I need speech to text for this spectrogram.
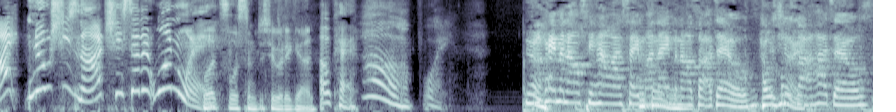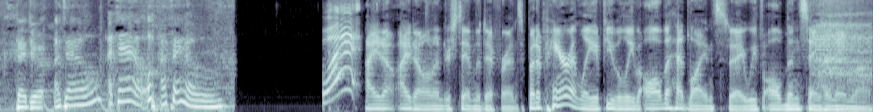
I no, she's not. She said it one way. Let's listen to it again. okay. Oh, boy. He came and asked me how I say my name, and I was like Adele. How's and she was mine? like, "Hi, Adele, They do it. Adele. Adele." Adele. What? I don't I don't understand the difference. But apparently, if you believe all the headlines today, we've all been saying her name wrong.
